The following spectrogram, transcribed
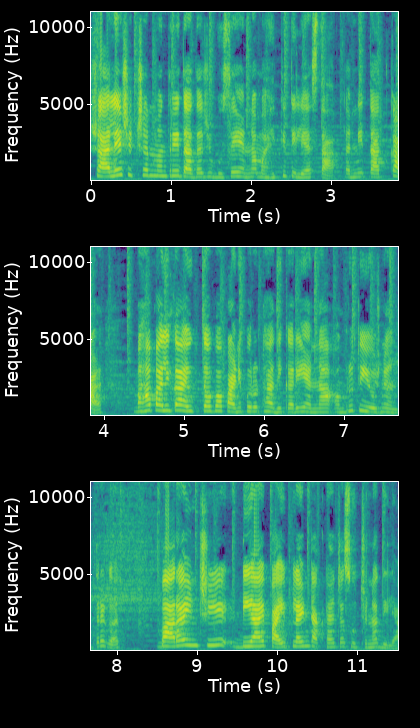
शालेय शिक्षण मंत्री दादाजी भुसे यांना माहिती दिली असता त्यांनी तात्काळ महापालिका आयुक्त व पाणीपुरवठा अधिकारी यांना अमृत योजनेअंतर्गत बारा इंची डी आय पाईपलाईन टाकण्याच्या सूचना दिल्या.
